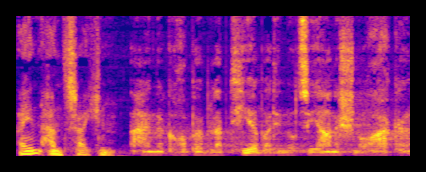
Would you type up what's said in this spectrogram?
ein Handzeichen. Eine Gruppe bleibt hier bei den ozeanischen Orakeln.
